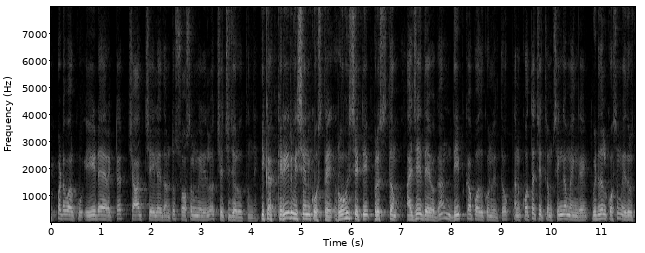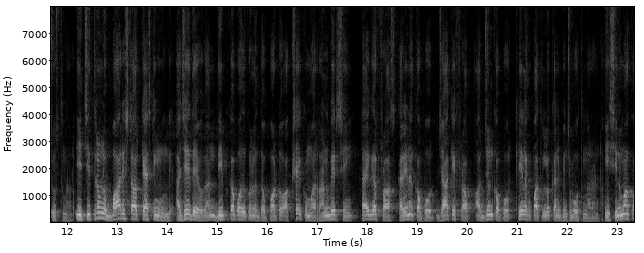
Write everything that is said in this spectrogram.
ఇప్పటి వరకు ఏ డైరెక్టర్ ఛార్జ్ చేయలేదంటూ సోషల్ మీడియాలో చర్చ జరుగుతుంది. ఇక కెరీర్ విషయానికి వస్తే రోహిత్ శెట్టి ప్రస్తుతం అజయ్ దేవగన్ దీపికా పదుకొనిలతో తన కొత్త చిత్రం సింగం ఎంగైన్ విడుదల కోసం ఎదురు చూస్తున్నారు ఈ చిత్రంలో భారీ స్టార్ కాస్టింగ్ ఉంది. అజయ్ దేవగన్ దీపికా పదుకొనితో పాటు అక్షయ్ కుమార్ రణబీర్ సింగ్ టైగర్ ఫ్రాస్ కరీనా కపూర్ జాకీ ఫ్రాప్ అర్జున్ కపూర్ కీలక పాత్రలో కనిపించబోతున్నారంట. ఈ సినిమాకు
